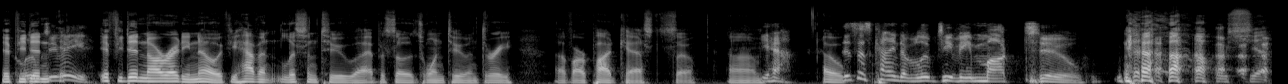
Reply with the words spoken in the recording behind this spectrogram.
If you Loop didn't, TV. if you didn't already know, if you haven't listened to uh, episodes one, two, and three of our podcast, so um, yeah. Oh This is kind of Loop TV Mach 2. oh shit.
